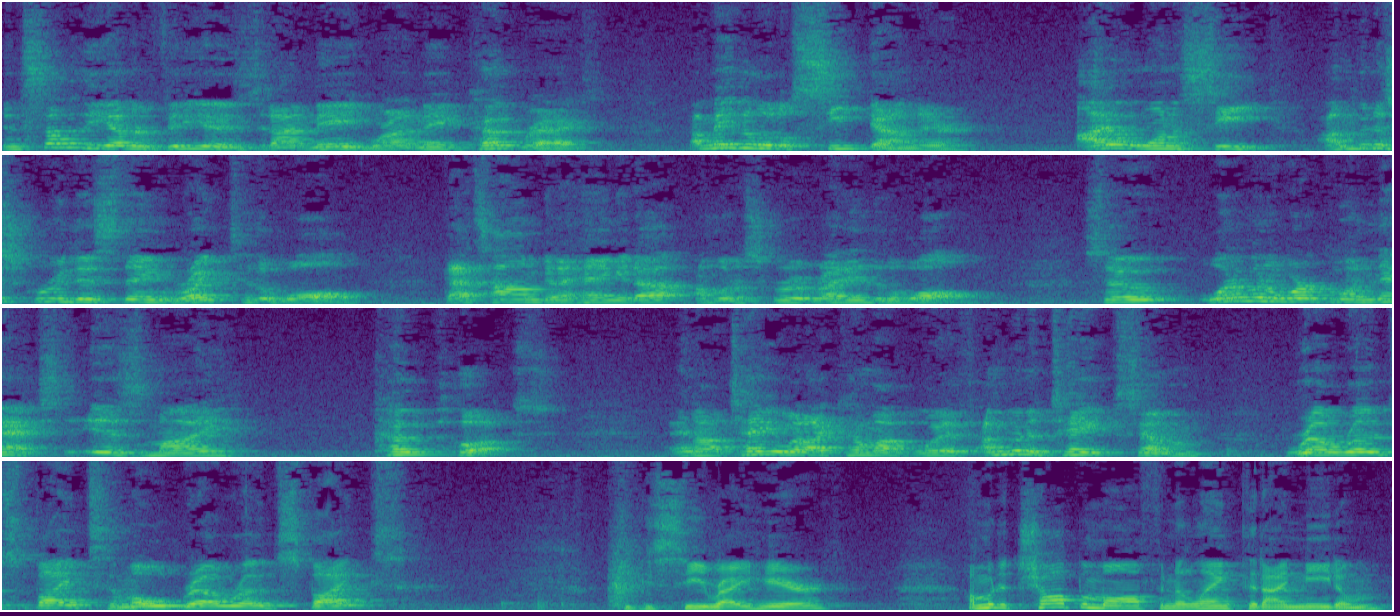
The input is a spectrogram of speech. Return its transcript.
In some of the other videos that I made where I made coat racks, I made a little seat down there. I don't want a seat. I'm going to screw this thing right to the wall. That's how I'm going to hang it up. I'm going to screw it right into the wall. So what I'm going to work on next is my coat hooks. And I'll tell you what I come up with. I'm going to take some railroad spikes, some old railroad spikes, you can see right here. I'm going to chop them off in the length that I need them.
